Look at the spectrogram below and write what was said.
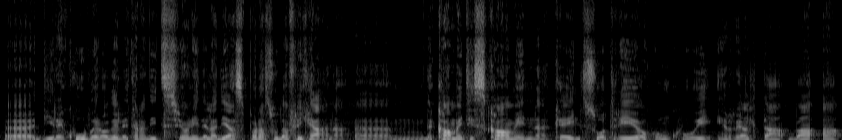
uh, di recupero delle tradizioni della diaspora sudafricana. Uh, the Comet is Coming, che è il suo trio con cui in realtà va a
